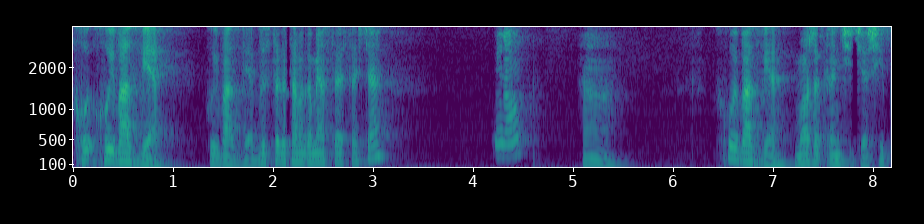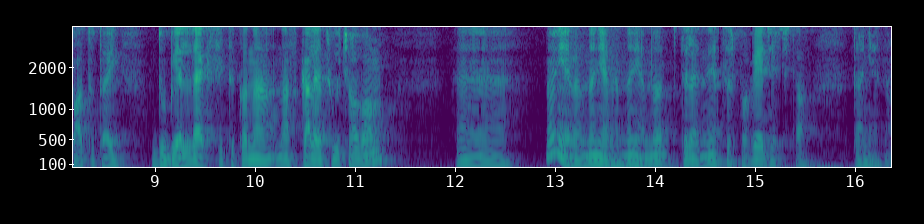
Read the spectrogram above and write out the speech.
chuj, chuj was wie, chuj was wie. Wy z tego samego miasta jesteście? No. A. Chuj was wie. Może kręcicie shipa tutaj dubiel Lexi tylko na, na skalę twitchową. E, no nie wiem, no nie wiem, no nie wiem, no tyle. Nie chcesz powiedzieć, to, to nie, no,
